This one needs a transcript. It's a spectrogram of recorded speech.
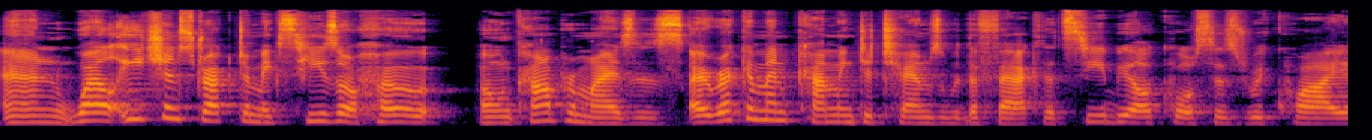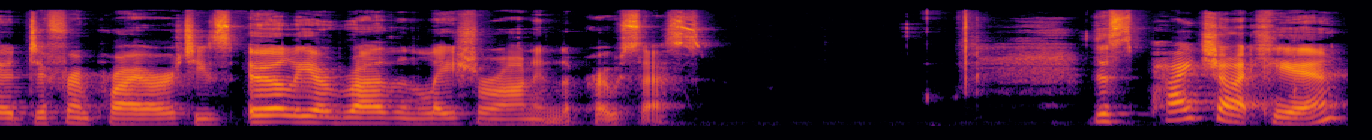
And while each instructor makes his or her own compromises, I recommend coming to terms with the fact that CBL courses require different priorities earlier rather than later on in the process. This pie chart here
